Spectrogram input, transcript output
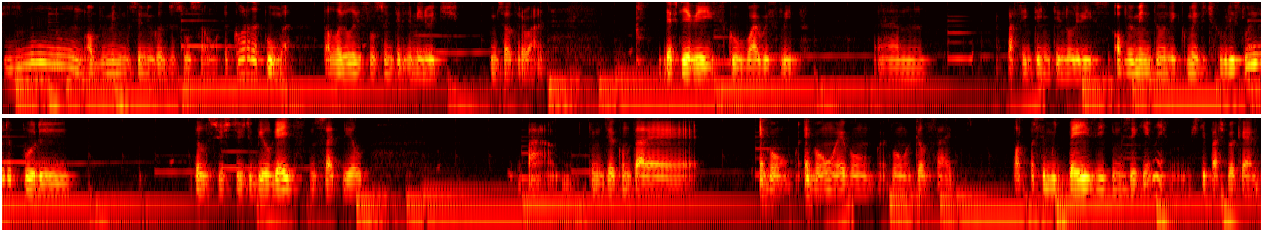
E não, não, obviamente não não encontra solução. Acorda, puma, está logo ali a solução em 30 minutos, começar o trabalho. Deve ter a ver isso com o Why We Sleep. Um, pá, sim, tenho, tenho de ler isso. Obviamente, onde, como é que descobri esse livro? Por, uh, pelas sugestões do Bill Gates, no site dele. Pá, de dizer contar, é, é bom, é bom, é bom, é bom aquele site. Pode parecer muito basic não sei o quê, mas, mas tipo, acho bacana.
